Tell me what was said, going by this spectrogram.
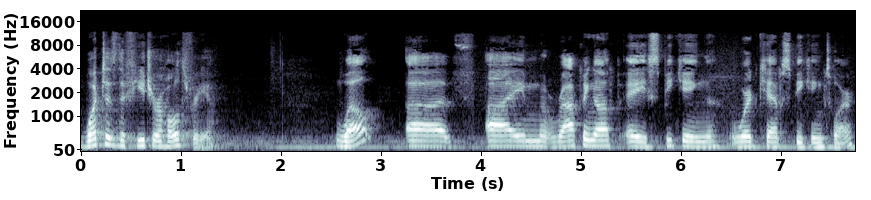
what does the future hold for you? Well, uh, I'm wrapping up a speaking WordCamp speaking tour,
